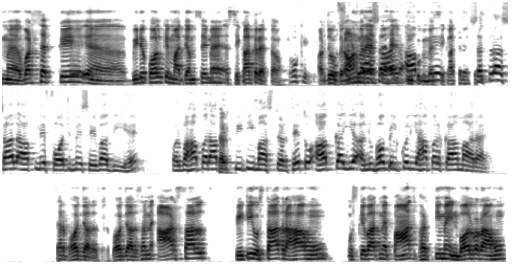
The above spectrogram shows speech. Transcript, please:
व्हाट्सएप के वीडियो कॉल के माध्यम से मैं सिखाते रहता हूँ। ओके और जो तो ग्राउंड में रहता है उनको भी मैं सिखाते रहता हूँ। सत्रह साल आपने फौज में सेवा दी है और वहाँ पर आप एक पीटी मास्टर थे तो आपका ये अनुभव बिल्कुल यहाँ पर काम आ रहा है। सर बहुत ज़्यादा सर बहुत ज़्यादा। सर मैं आठ साल पीटी उस्ताद रहा हूँ उसके बाद मैं पाँच भर्ती में इन्वॉल्व रहा हूँ।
